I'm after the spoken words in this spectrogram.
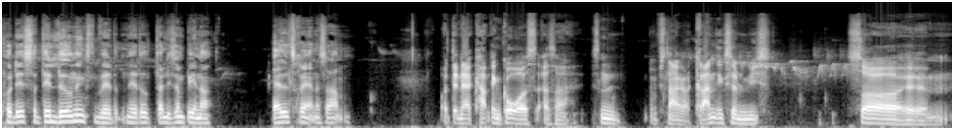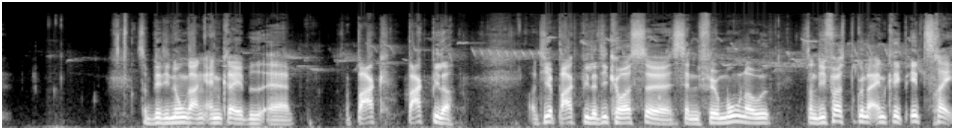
på det, så det er ledningsnettet, der ligesom binder alle træerne sammen. Og den her kamp, den går også, altså sådan, når vi snakker græn eksempelvis, så, øh, så bliver de nogle gange angrebet af bak, bakbiller. Og de her bakbiller, de kan også øh, sende feromoner ud. Så når de først begynder at angribe et træ,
